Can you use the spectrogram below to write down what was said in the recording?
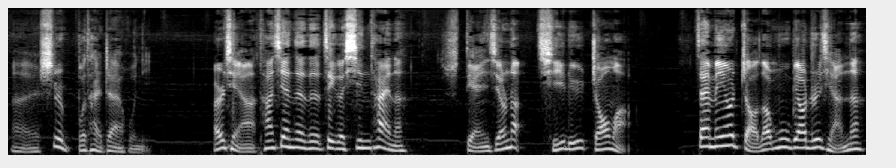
呃，是不太在乎你，而且啊，他现在的这个心态呢，是典型的骑驴找马，在没有找到目标之前呢，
